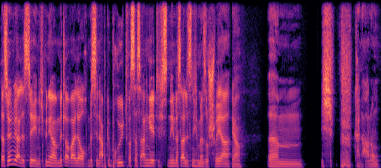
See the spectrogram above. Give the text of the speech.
das werden wir alles sehen. Ich bin ja mittlerweile auch ein bisschen abgebrüht, was das angeht. Ich nehme das alles nicht mehr so schwer. Ja. Ähm, ich, keine Ahnung,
